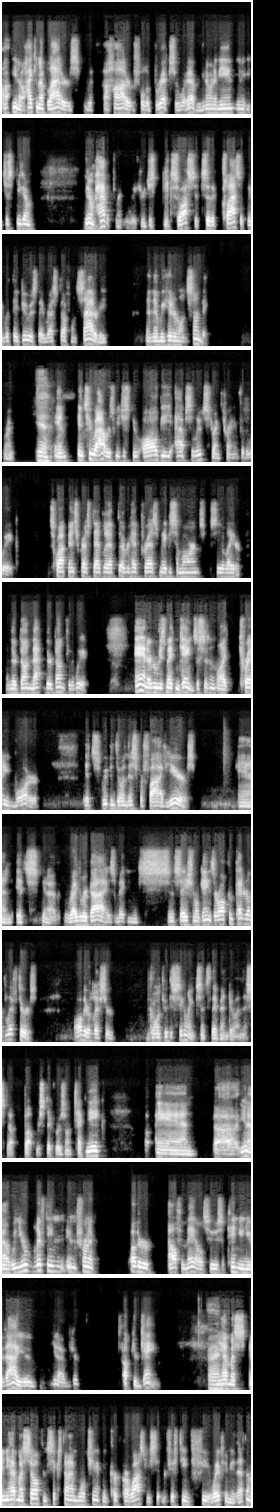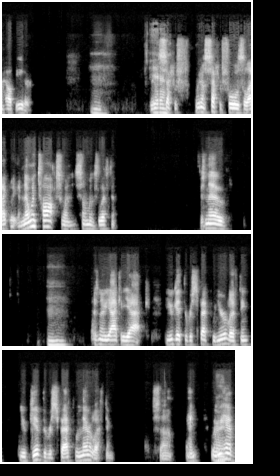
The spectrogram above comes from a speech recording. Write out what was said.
Uh, you know, hiking up ladders with a hotter full of bricks or whatever, you know what I mean? You know, you just you don't you don't have it during the week. You're just exhausted. So the classically what they do is they rest up on Saturday and then we hit it on Sunday. Right? Yeah. And in two hours, we just do all the absolute strength training for the week squat, bench press, deadlift, overhead press, maybe some arms. See you later. And they're done that. They're done for the week. And everybody's making gains. This isn't like treading water. It's we've been doing this for five years, and it's you know regular guys making sensational gains. They're all competitive lifters. All their lifts are going through the ceiling since they've been doing this stuff. But we're sticklers on technique and uh, you know, when you're lifting in front of other alpha males whose opinion you value, you know, you're up your game. Right. And you have my and you have myself and six-time world champion Kirk Karwoski sitting 15 feet away from you. That don't help either. Mm. We, yeah. don't suffer, we don't suffer fools lightly, and no one talks when someone's lifting. There's no, mm-hmm. there's no yakety yak you get the respect when you're lifting you give the respect when they're lifting so and when right. we have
